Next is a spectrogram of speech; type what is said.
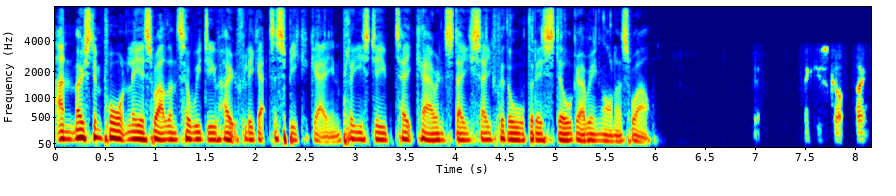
And most importantly, as well, until we do hopefully get to speak again, please do take care and stay safe with all that is still going on as well. Thank you, Scott. Thanks.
